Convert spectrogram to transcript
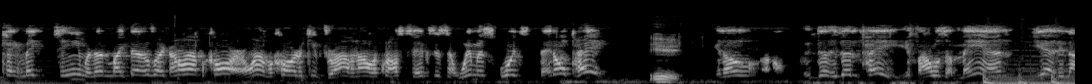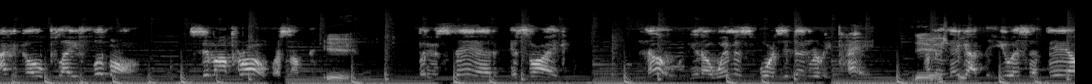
can't make the team or nothing like that. It's like I don't have a car. I don't have a car to keep driving all across Texas. And women's sports, they don't pay. Yeah. You know, it, it doesn't pay. If I was a man, yeah, then I could go play football, semi-pro or something. Yeah. But instead, it's like, no, you know, women's sports, it doesn't really pay. Yeah. I mean, they got the USFL,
